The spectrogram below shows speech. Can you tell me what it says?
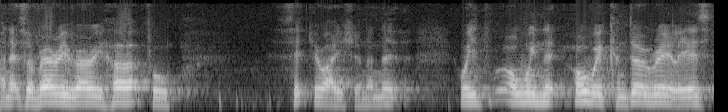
And it's a very, very hurtful situation. And it, we, all, we, all we can do really is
